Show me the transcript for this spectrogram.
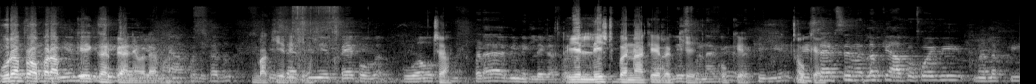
पूरा प्रॉपर आपके घर पे आने वाला है माल आपको दिखा दूँ बाकी ये देखिए। ये पैक होगा हुआ अच्छा। पड़ा है अभी निकलेगा तो। ये लिस्ट बना के हाँ, रखिए। ओके है। तो ओके से मतलब कि आपको कोई भी मतलब कि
